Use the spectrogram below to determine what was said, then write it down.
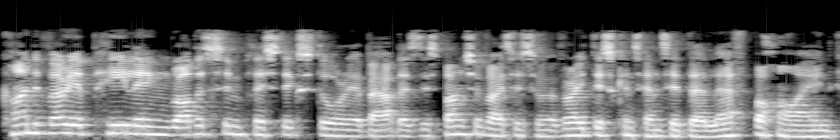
kind of very appealing, rather simplistic story about there's this bunch of voters who are very discontented. They're left behind.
